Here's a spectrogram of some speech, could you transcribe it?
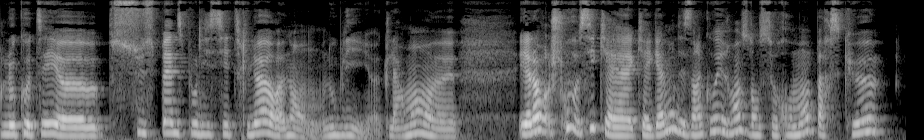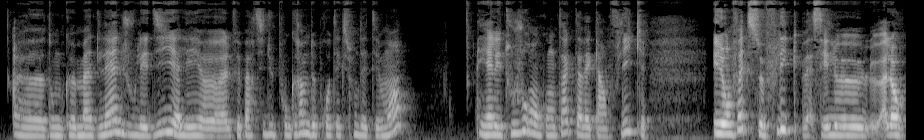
le côté euh, suspense, policier, thriller, non, on oublie, clairement. Et alors, je trouve aussi qu'il y, a également des incohérences dans ce roman parce que, donc, Madeleine, je vous l'ai dit, elle, est, elle fait partie du programme de protection des témoins. Et elle est toujours en contact avec un flic. Et en fait, ce flic, bah, c'est le, Alors,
